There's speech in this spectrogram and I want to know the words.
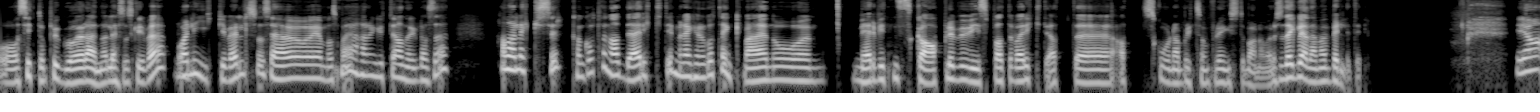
å sitte og pugge og regne og lese og skrive. Og allikevel så ser jeg jo hjemme hos meg, jeg har en gutt i andre klasse, han har lekser. Kan godt hende at det er riktig, men jeg kunne godt tenke meg noe mer vitenskapelig bevis på at det var riktig at, uh, at skolen har blitt sånn for de yngste barna våre. Så det gleder jeg meg veldig til. Ja,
